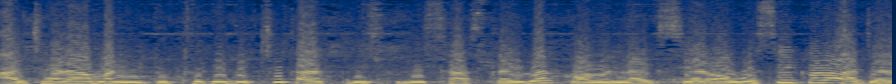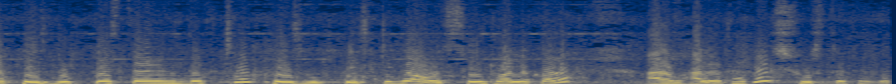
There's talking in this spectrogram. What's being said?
আর যারা আমার ইউটিউব থেকে দেখছ, তারা please please subscriber comment like share অবশ্যই করো। আর যারা ফেসবুক পেজ থেকে দেখছ ফেসবুক পেজটিকে অবশ্যই ফলো করো। আর ভালো থাকো, সুস্থ থেকো।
